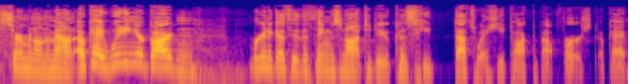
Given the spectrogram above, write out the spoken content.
Sermon on the Mount. Okay, weeding your garden. We're going to go through the things not to do because he that's what he talked about first, okay?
